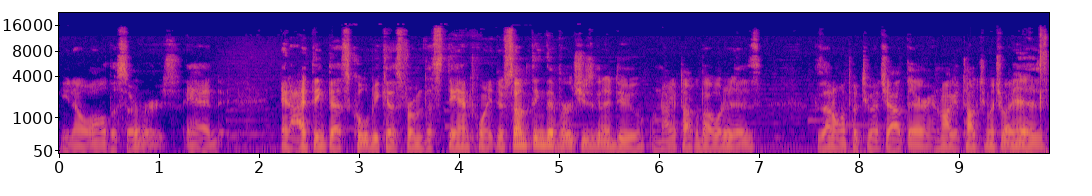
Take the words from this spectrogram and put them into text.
you know all the servers and and I think that's cool because from the standpoint, there's something that Virtue's going to do. I'm not going to talk about what it is because I don't want to put too much out there, and I'm not going to talk too much about his.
